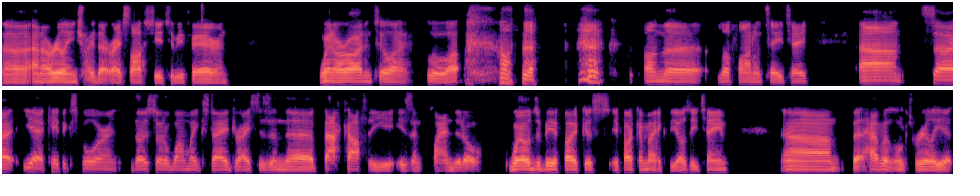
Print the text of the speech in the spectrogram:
uh, and I really enjoyed that race last year. To be fair, and went all right until I blew up on the on the the final TT. Um, so yeah, keep exploring those sort of one week stage races, and the back half of the year isn't planned at all. Worlds would be a focus if I can make the Aussie team, um, but haven't looked really at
